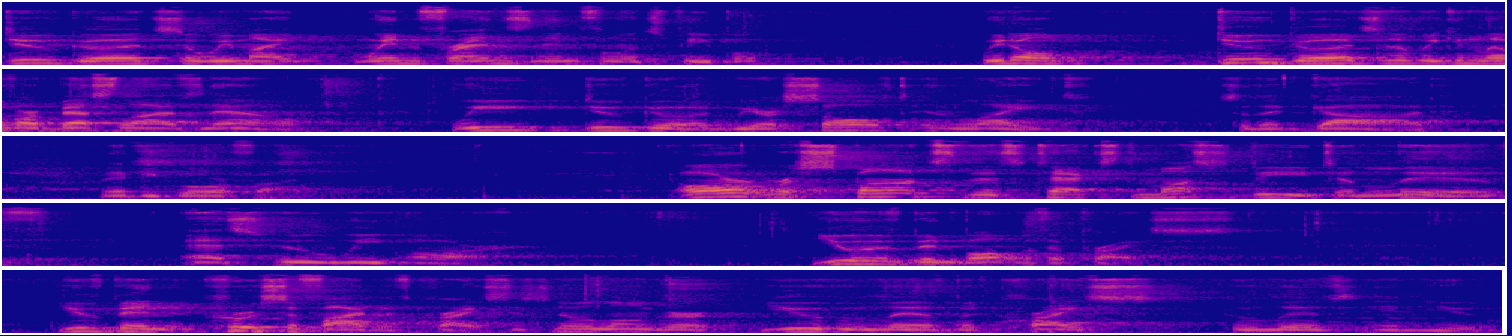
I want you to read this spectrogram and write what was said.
do good so we might win friends and influence people. We don't do good so that we can live our best lives now. We do good. We are salt and light so that God may be glorified. Our response to this text must be to live as who we are. You have been bought with a price. You've been crucified with Christ. It's no longer you who live, but Christ who lives in you.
